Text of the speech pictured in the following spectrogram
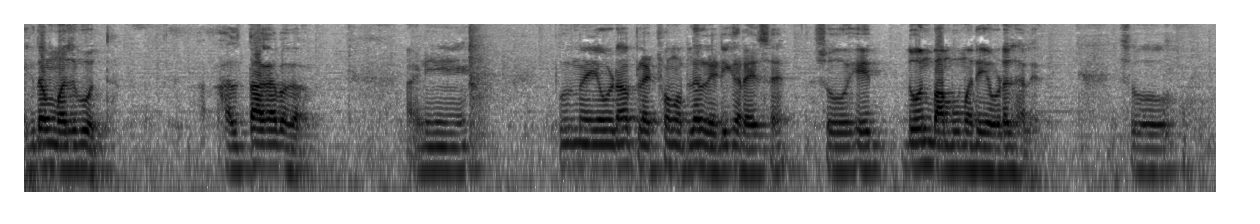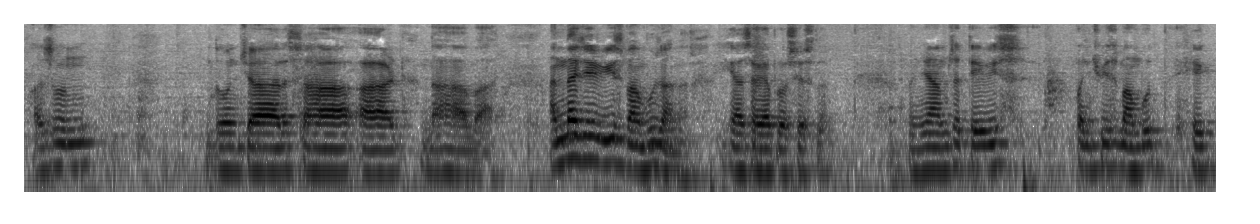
एकदम मजबूत. हलता काय बघा. आणि पूर्ण एवढा प्लॅटफॉर्म आपल्याला रेडी करायचा आहे. सो हे दोन बांबूमध्ये एवढं झालं आहे सो अजून दोन चार सहा आठ दहा बारा. अंदाजे वीस बांबू जाणार ह्या सगळ्या प्रोसेसला म्हणजे आमचं तेवीस पंचवीस बांबूत हे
